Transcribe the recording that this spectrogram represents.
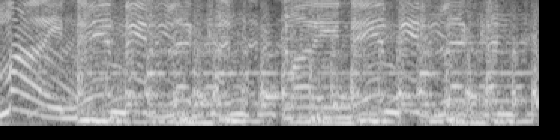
My name is Lakhan. My name is Lakhan.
